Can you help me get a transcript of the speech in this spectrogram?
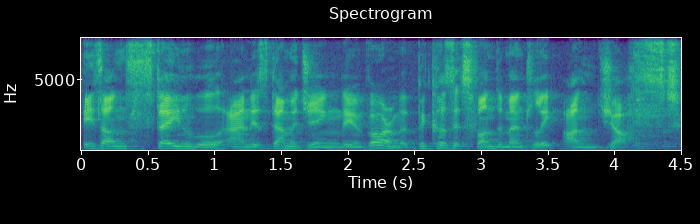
it's unsustainable and is damaging the environment because it's fundamentally unjust.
